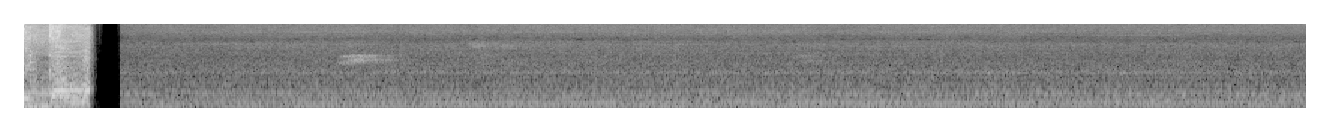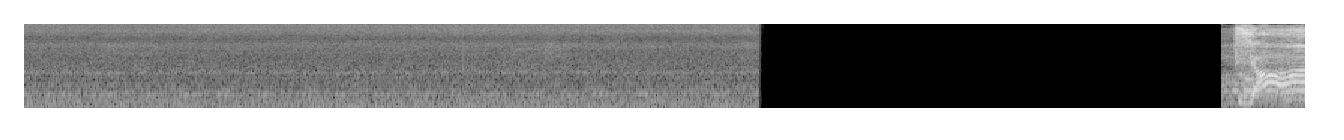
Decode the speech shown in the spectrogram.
अल्लाह सदका या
